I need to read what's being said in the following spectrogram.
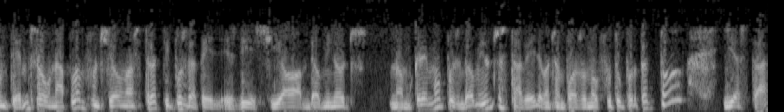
un temps raonable en funció del nostre tipus de pell. És dir, si jo en 10 minuts no em cremo, doncs en 10 minuts està bé, llavors em poso el meu fotoprotector i ja està.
